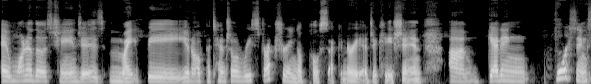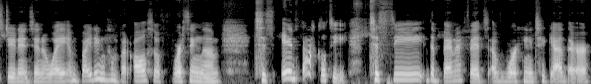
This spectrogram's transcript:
And one of those changes might be you know potential restructuring of post-secondary education um, getting forcing students in a way inviting them but also forcing them to in faculty to see the benefits of working together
